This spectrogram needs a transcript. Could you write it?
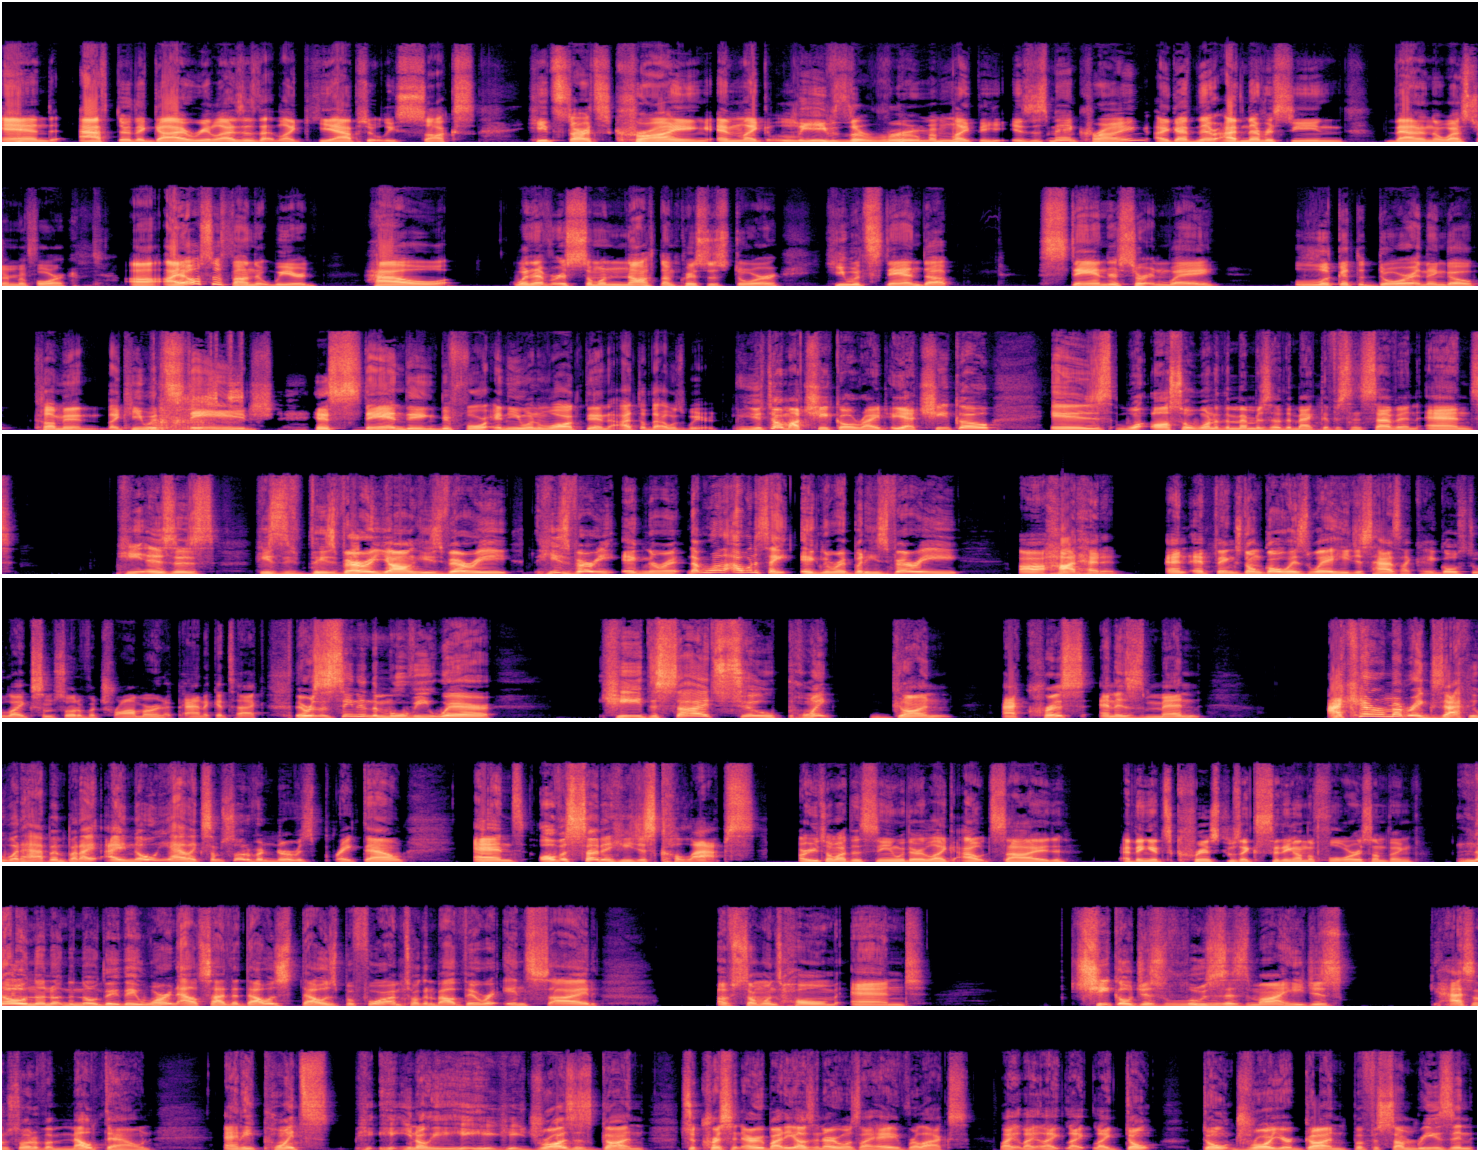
And after the guy realizes that like he absolutely sucks, he starts crying and like leaves the room. I'm like, is this man crying? Like I've never I've never seen that in a western before. Uh, I also found it weird how whenever someone knocked on Chris's door, he would stand up, stand a certain way, look at the door, and then go, come in. Like he would stage his standing before anyone walked in. I thought that was weird. You're talking about Chico, right? Yeah, Chico is also one of the members of the Magnificent Seven, and he is is he's he's very young. He's very he's very ignorant. I wouldn't say ignorant, but he's very uh, hot headed and and things don't go his way, he just has like he goes through like some sort of a trauma and a panic attack. There was a scene in the movie where he decides to point gun at Chris and his men. I can't remember exactly what happened, but I I know he had like some sort of a nervous breakdown, and all of a sudden he just collapsed. Are you talking about the scene where they're like outside? I think it's Chris who's like sitting on the floor or something. No, no, no, no, no. They they weren't outside. That that was that was before. I'm talking about they were inside of someone's home and Chico just loses his mind. He just has some sort of a meltdown and he points he, he you know he, he he draws his gun to Chris and everybody else and everyone's like hey relax like like like like like don't don't draw your gun but for some reason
